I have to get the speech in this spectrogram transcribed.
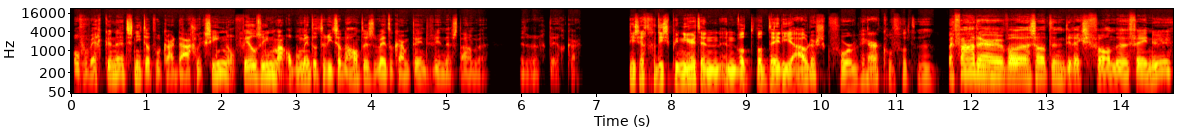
overweg kunnen. Het is niet dat we elkaar dagelijks zien of veel zien, maar op het moment dat er iets aan de hand is, dan weten we elkaar meteen te vinden en staan we met de rug tegen elkaar. Je zegt gedisciplineerd en, en wat, wat deden je ouders voor werk? Of wat, eh? Mijn vader zat in de directie van de VNU.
